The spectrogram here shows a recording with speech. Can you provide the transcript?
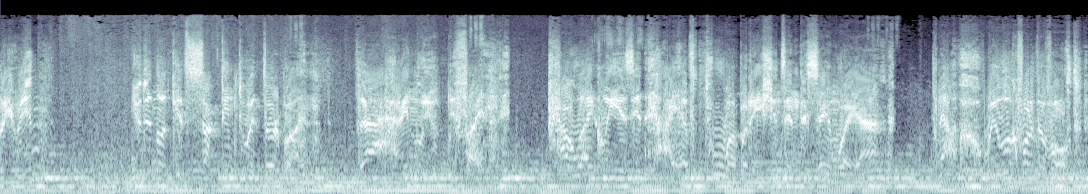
Are you in? You did not get sucked into a turbine. Ah, I knew you'd be fine. How likely is it I have two operations in the same way, huh? Now, we look for the vault.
